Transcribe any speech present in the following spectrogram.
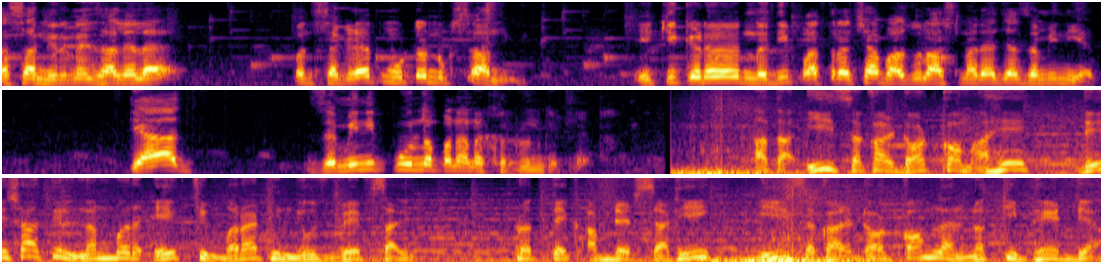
तसा निर्णय झालेला आहे. पण सगळ्यात मोठं नुकसान एकीकडं नदीपात्राच्या बाजूला असणाऱ्या ज्या जमिनी आहेत त्या जमिनी पूर्णपणानं खरडून घेतल्यात. आता ई सकाळ डॉट कॉम आहे देशातील नंबर एक ची मराठी न्यूज वेबसाईट प्रत्येक अपडेटसाठी ई सकाळ डॉट कॉम ला नक्की भेट द्या.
